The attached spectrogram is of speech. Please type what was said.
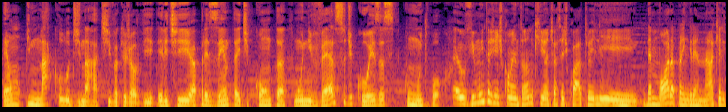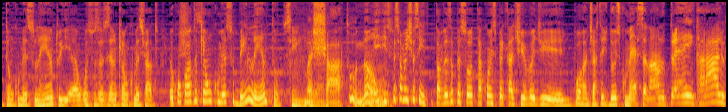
é um pináculo de narrativa que eu já ouvi. Ele te apresenta e te conta um universo de coisas com muito pouco. Eu vi muita gente comentando que Uncharted 4 ele demora pra engrenar, que ele tem um começo lento e algumas pessoas dizendo que é um começo chato. Eu concordo que é um começo bem lento. Sim. Mas é. chato? Não. E, especialmente assim, talvez a pessoa tá com a expectativa de, porra, Uncharted 2 começa lá no trem, caralho.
